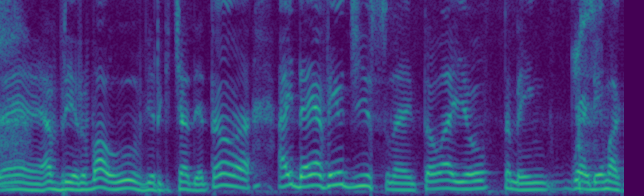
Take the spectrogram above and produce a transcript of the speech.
é, abriram o baú, viram que tinha dentro. Então a ideia veio disso, né? Então aí eu também guardei uma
